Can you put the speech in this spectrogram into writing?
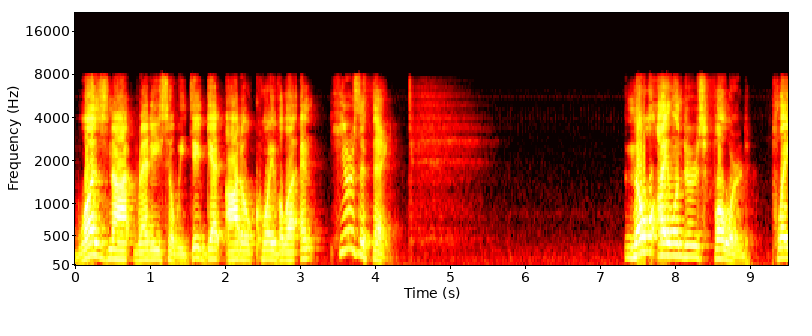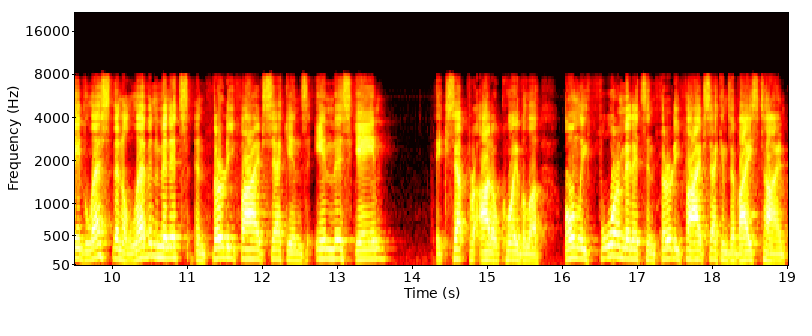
was not ready, so we did get Otto Koivula. And here's the thing no Islanders forward played less than 11 minutes and 35 seconds in this game, except for Otto Koivula. Only 4 minutes and 35 seconds of ice time.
